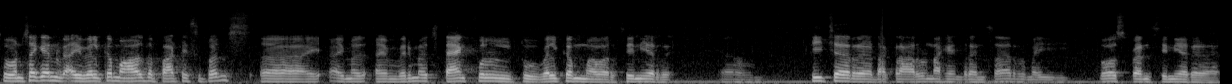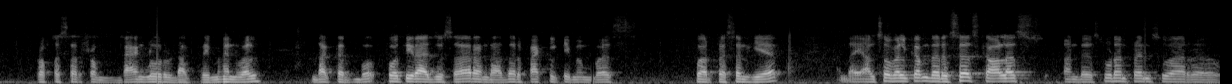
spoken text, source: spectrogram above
So once again, I welcome all the participants. Uh, I, I'm, a, I'm very much thankful to welcome our senior um, teacher, uh, Dr. Arun Nagendran sir, my close friend, senior uh, professor from Bangalore, Dr. Emmanuel, Dr. Poti Raju sir, and other faculty members who are present here. And I also welcome the research scholars and the student friends who are uh,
